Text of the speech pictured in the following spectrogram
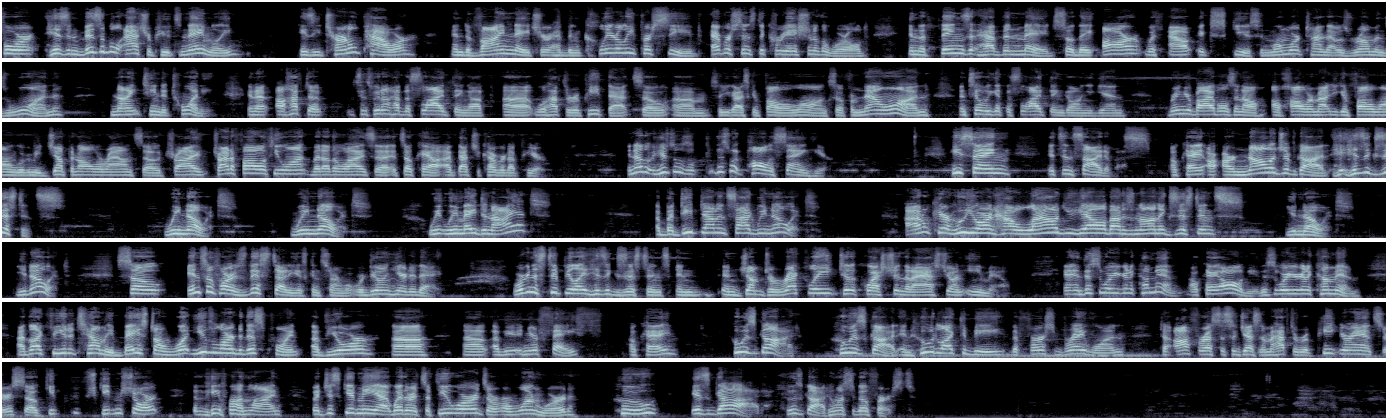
For his invisible attributes, namely his eternal power and divine nature, have been clearly perceived ever since the creation of the world in the things that have been made, so they are without excuse. And one more time, that was Romans 1 19 to 20. And I'll have to since we don't have the slide thing up, uh, we'll have to repeat that so um, so you guys can follow along. So from now on, until we get the slide thing going again, bring your Bibles and I'll I'll holler them out. You can follow along. We're gonna be jumping all around, so try try to follow if you want, but otherwise uh, it's okay. I, have got you covered up here. In other, here's what, this is what Paul is saying here. He's saying it's inside of us. Okay, our, our knowledge of God, His existence, we know it. We know it. We, we may deny it, but deep down inside, we know it. I don't care who you are and how loud you yell about his non existence, you know it. You know it. So, insofar as this study is concerned, what we're doing here today, we're going to stipulate his existence and, and jump directly to the question that I asked you on email. And this is where you're going to come in, okay, all of you. This is where you're going to come in. I'd like for you to tell me, based on what you've learned to this point of your uh, uh, of your, in your faith, okay, who is God? Who is God and who would like to be the first brave one to offer us a suggestion? I'm gonna have to repeat your answers, so keep keep them short the people online. But just give me uh, whether it's a few words or, or one word. Who is God? Who's God? Who wants to go first?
